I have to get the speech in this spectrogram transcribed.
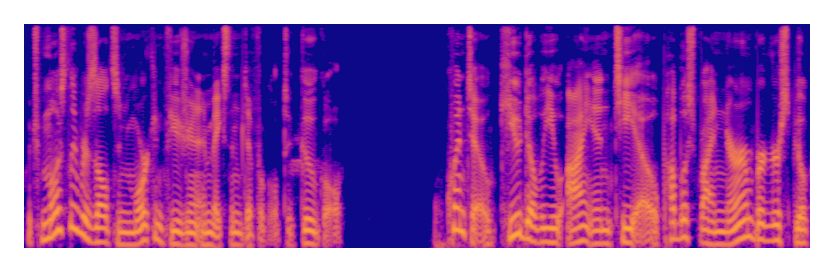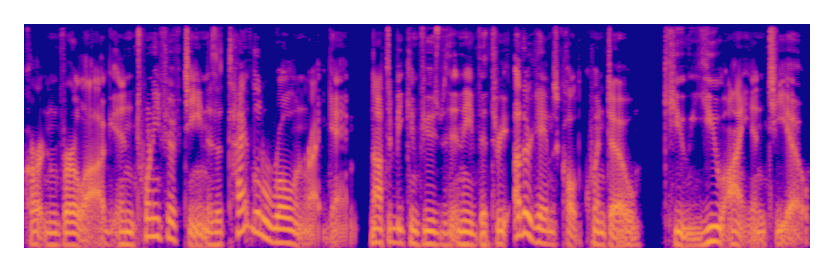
which mostly results in more confusion and makes them difficult to Google. Qwinto, Q W I N T O, published by Nuremberger Spielkarten Verlag in 2015, is a tight little roll and write game, not to be confused with any of the three other games called Quinto, Q U I N T O.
